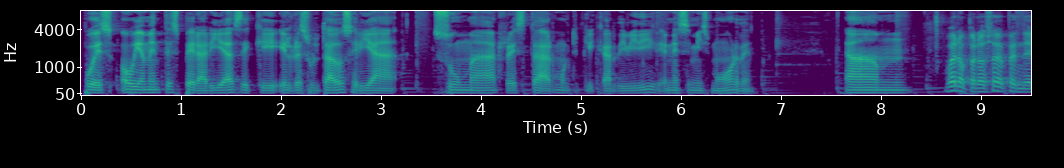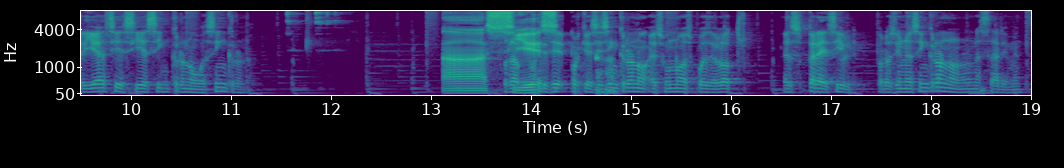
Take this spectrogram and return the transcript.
pues obviamente esperarías de que el resultado sería suma, restar, multiplicar, dividir en ese mismo orden. Bueno, pero eso dependería si, si es síncrono o asíncrono. así O sea, porque, es. si, porque si es síncrono es uno después del otro. Es predecible. Pero si no es síncrono, no necesariamente.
